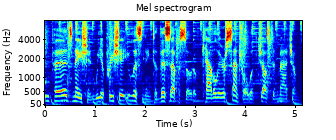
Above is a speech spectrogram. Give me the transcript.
Hoopheads Nation, we appreciate you listening to this episode of Cavaliers Central with Justin Matcham.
